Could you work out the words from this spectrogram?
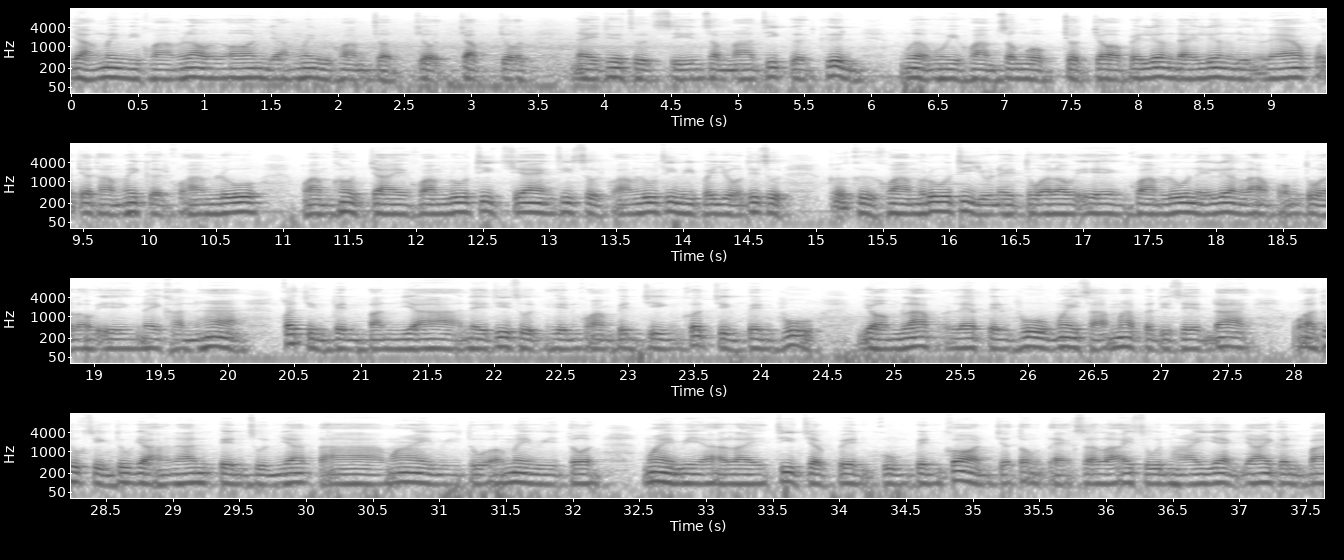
อย่างไม่มีความเล่าร้อน อย่างไม่มีความจดจดจับจด ในที่สุดศีลสมาธิเกิดขึ้น เมื่อมีความสงบจดจ่อไปเรื่องใดเรื่องหนึ่งแล้ว ก็จะทำให้เกิดความรู้ ความเข้าใจ ความรู้ที่แจ้งที่สุด ความรู้ที่มีประโยชน์ที่สุด ก็คือความรู้ที่อยู่ในตัวเราเอง ความรู้ในเรื่องราวของตัวเราเองในขันห้าก็จึงเป็นปัญญาในที่สุดเห็นความเป็นจริง ก็จึงเป็นผู้ยอมรับและเป็นผู้ไม่สามารถปฏิเสธได้ ว่าทุกสิ่งทุกอย่างนั้นเป็นสุญญาตาไม่มีตัวไม่มีตน ไม่มีอะไรที่จะเป็นกลุ่มเป็นก้อน จะต้องแตกสลายสูญหายแยกย้ายกันไป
